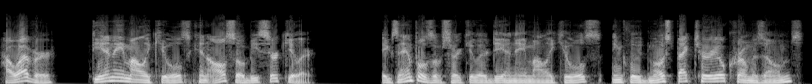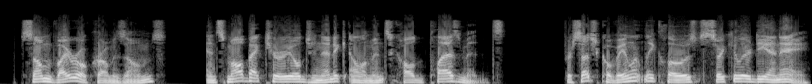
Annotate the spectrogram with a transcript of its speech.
However, DNA molecules can also be circular. Examples of circular DNA molecules include most bacterial chromosomes, some viral chromosomes, and small bacterial genetic elements called plasmids. For such covalently closed circular DNA,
